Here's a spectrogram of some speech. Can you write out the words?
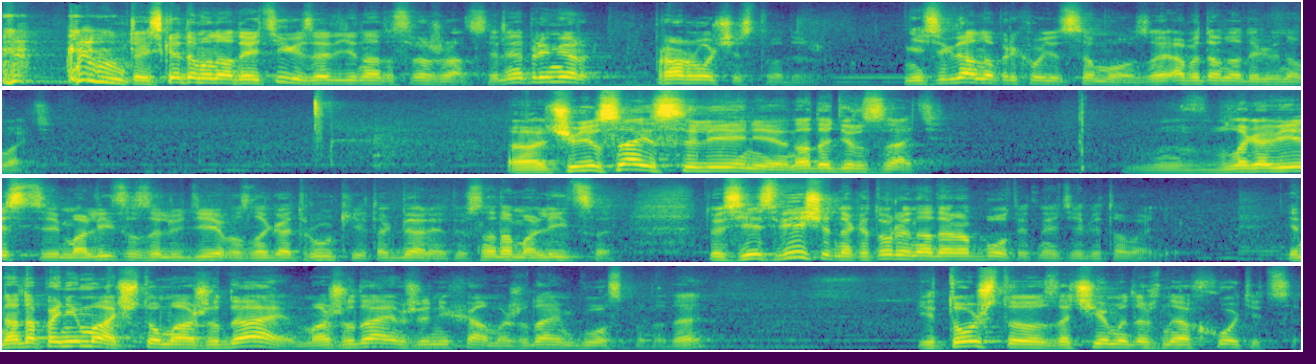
То есть к этому надо идти, и за этим надо сражаться. Или, например, пророчество даже. Не всегда оно приходит само, об этом надо ревновать. Э, чудеса исцеления надо дерзать. В благовестии молиться за людей, возлагать руки и так далее. То есть надо молиться. То есть есть вещи, на которые надо работать, на эти обетования. И надо понимать, что мы ожидаем. Мы ожидаем жениха, мы ожидаем Господа, да? И то, что, зачем мы должны охотиться.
